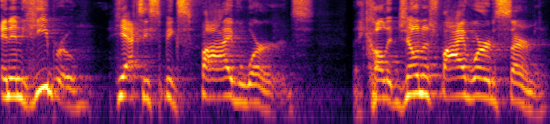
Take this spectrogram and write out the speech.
And in Hebrew, he actually speaks five words. They call it Jonah's five word sermon.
